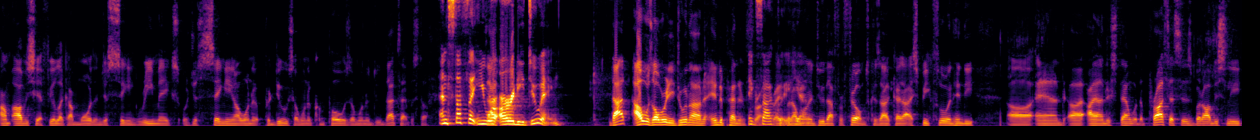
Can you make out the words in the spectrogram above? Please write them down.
I'm obviously I feel like I'm more than just singing remakes or just singing. I want to produce, I want to compose, I want to do that type of stuff. And stuff that you were already doing. That I was already doing that on an independent front, Exactly, right? But I want to do that for films because I, I speak fluent Hindi, uh, and uh, I understand what the process is. But obviously,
